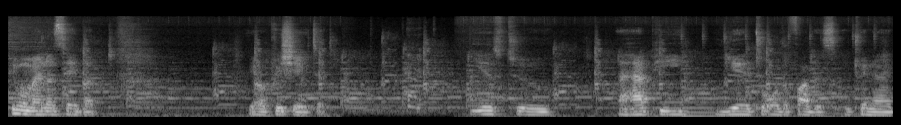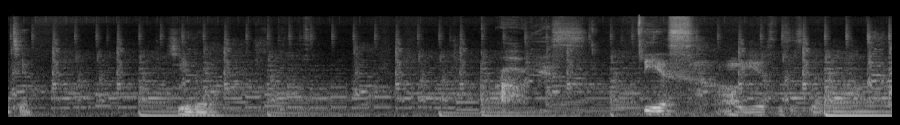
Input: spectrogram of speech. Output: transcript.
People might not say, but you're appreciated. Here's to a happy year to all the fathers in 2019. See you later. Oh, yes. Yes. Oh, yes. This is good.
